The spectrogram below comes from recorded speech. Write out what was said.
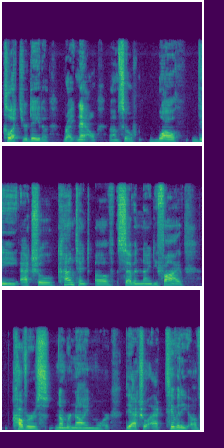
collect your data right now. Um, so while the actual content of 795 covers number nine more, the actual activity of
